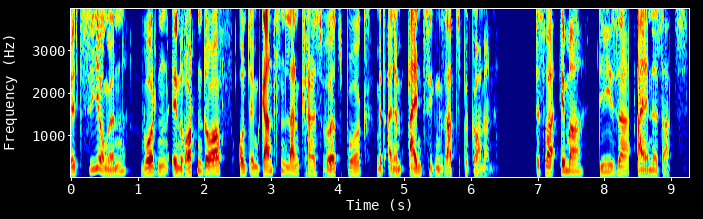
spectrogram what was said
Beziehungen wurden in Rottendorf und im ganzen Landkreis Würzburg mit einem einzigen Satz begonnen. Es war immer dieser eine Satz.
